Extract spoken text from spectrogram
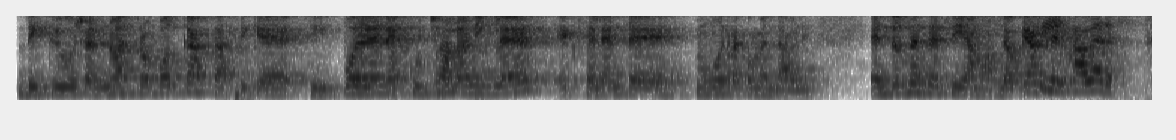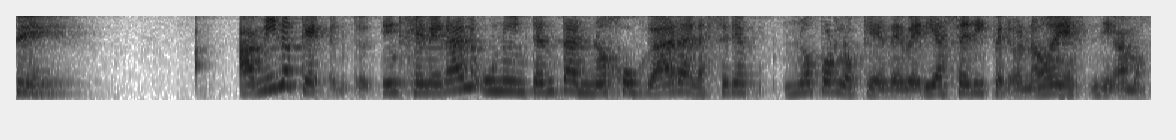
distribuyen nuestro podcast, así que si pueden Exacto. escucharlo en inglés, excelente, muy recomendable. Entonces decíamos, lo que hace... Sí, a ver, Sí, a mí lo que, en general, uno intenta no juzgar a la serie, no por lo que debería ser, y pero no es, digamos,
